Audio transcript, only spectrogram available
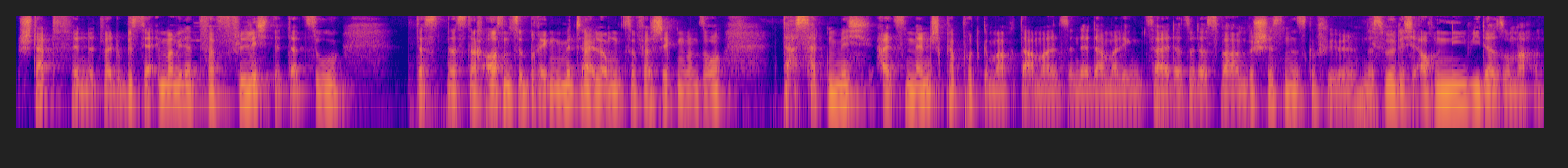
stattfindet, weil du bist ja immer wieder verpflichtet dazu, das, das nach außen zu bringen, Mitteilungen zu verschicken und so das hat mich als Mensch kaputt gemacht damals in der damaligen Zeit. Also das war ein beschissenes Gefühl. Das würde ich auch nie wieder so machen.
